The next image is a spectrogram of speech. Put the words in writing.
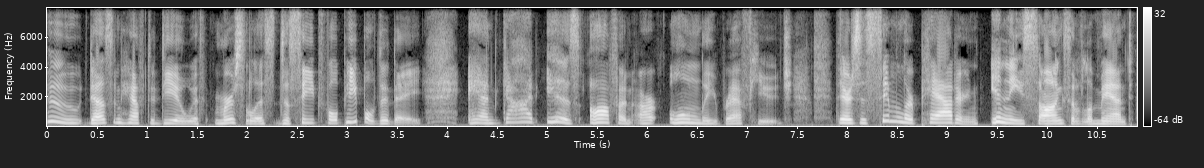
who doesn't have to deal with merciless, deceitful people today? And God is often our only refuge. There's a similar pattern in these songs of lament,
